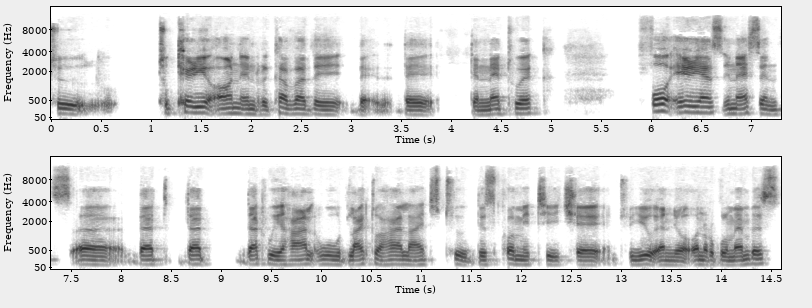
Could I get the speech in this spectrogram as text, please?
to to carry on and recover the the the, the network? Four areas in essence uh, that that that we, we, would like to highlight to this committee chair, to you and your honorable members.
